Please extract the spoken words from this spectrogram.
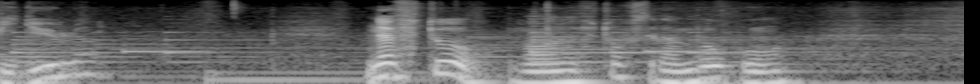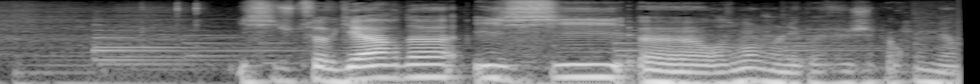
bidule. 9 tours. Bon, 9 tours, c'est quand même beaucoup. hein. Ici, tu te sauvegardes. Ici, euh, heureusement, j'en ai pas vu, je sais pas combien.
